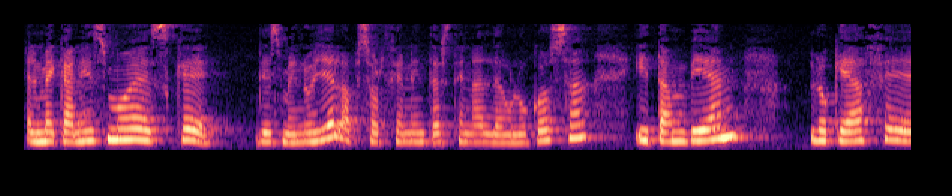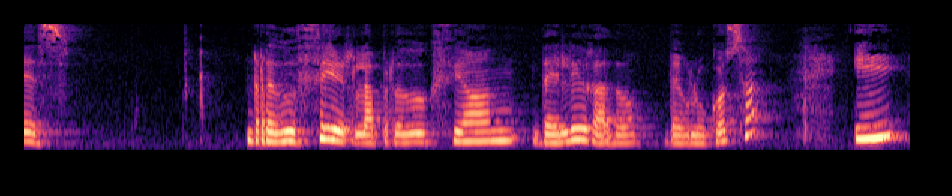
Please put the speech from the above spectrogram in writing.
El mecanismo es que disminuye la absorción intestinal de glucosa y también lo que hace es reducir la producción del hígado de glucosa y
